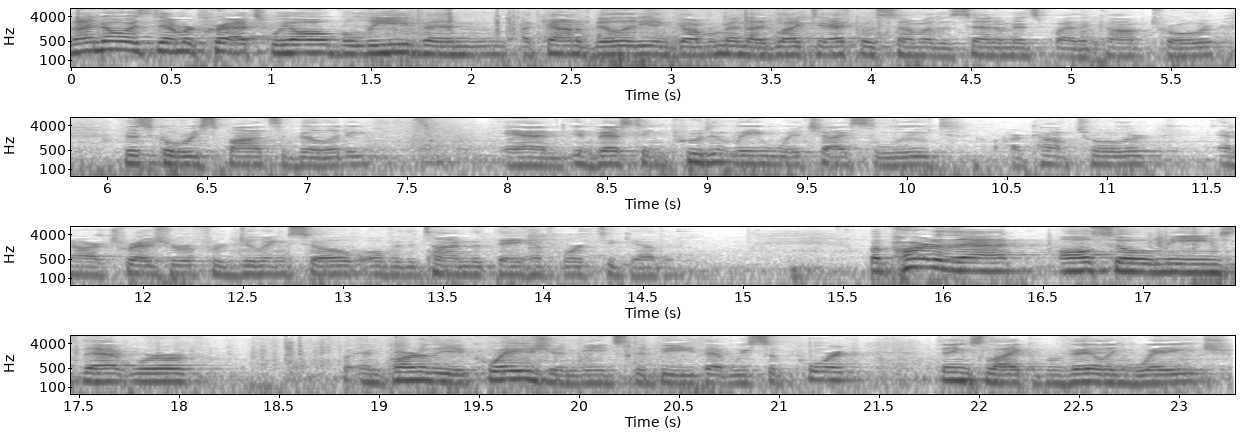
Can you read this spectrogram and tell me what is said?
And I know as Democrats, we all believe in accountability in government. I'd like to echo some of the sentiments by the comptroller, fiscal responsibility, and investing prudently, which I salute our comptroller and our treasurer for doing so over the time that they have worked together. But part of that also means that we're, and part of the equation needs to be that we support things like a prevailing wage.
